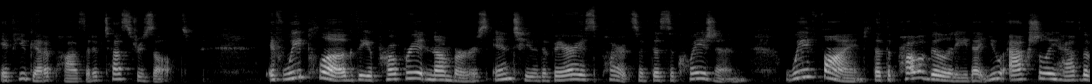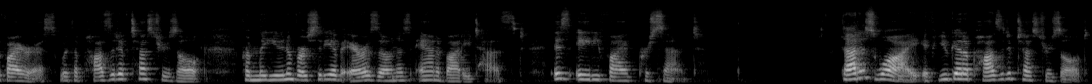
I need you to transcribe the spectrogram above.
if you get a positive test result? If we plug the appropriate numbers into the various parts of this equation, we find that the probability that you actually have the virus with a positive test result from the University of Arizona's antibody test is 85%. That is why, if you get a positive test result,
